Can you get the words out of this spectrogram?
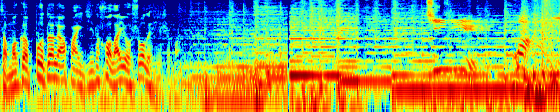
怎么个不得了法，以及他后来又说了些什么。今日话题，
